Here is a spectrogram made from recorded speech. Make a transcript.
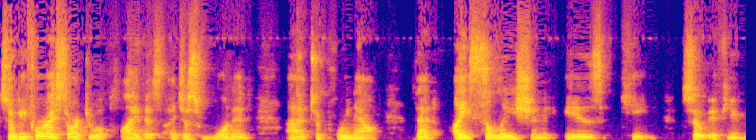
so before I start to apply this, I just wanted uh, to point out that isolation is key. So if you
